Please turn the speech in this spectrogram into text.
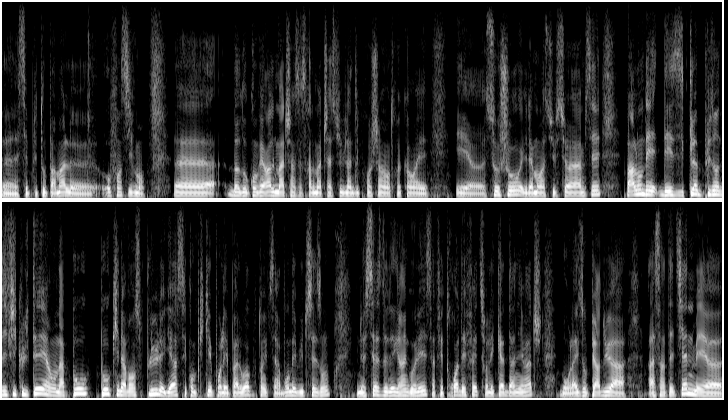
euh, c'est plutôt pas mal euh, offensivement. Bah, donc on verra le match. hein, ce sera le match à suivre lundi prochain entre Caen et, et Sochaux, évidemment à suivre sur RMC. Parlons des, des clubs plus en difficulté. hein. On a Pau, Pau qui n'avance plus, les gars. C'est compliqué pour les Palois. Pourtant, c'est un bon début de saison. Ils ne cessent de dégringoler. Ça fait trois défaites sur les quatre derniers matchs. Bon, là, ils ont perdu à, Saint-Etienne, mais euh,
